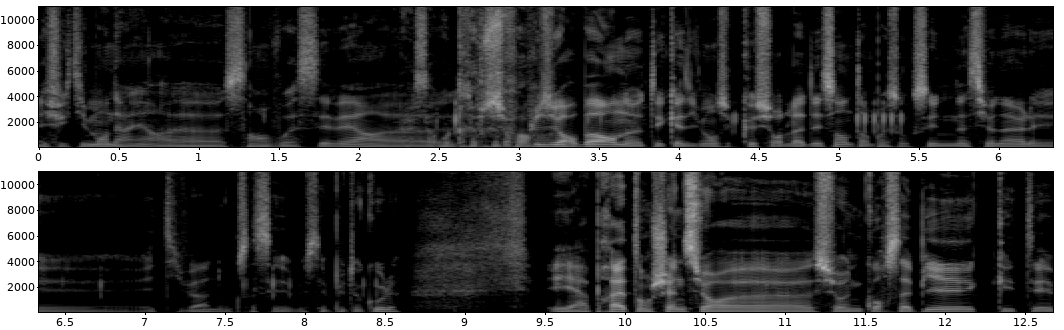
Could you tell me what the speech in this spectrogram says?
Effectivement derrière euh, ça envoie sévère. euh, ça roule très, très sur fort. plusieurs bornes, t'es quasiment que sur de la descente, t'as l'impression que c'est une nationale et et t'y vas, donc ça c'est c'est plutôt cool. Et après t'enchaînes sur euh, sur une course à pied qui était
